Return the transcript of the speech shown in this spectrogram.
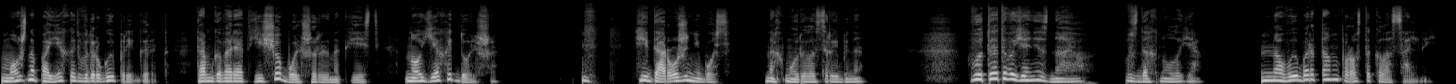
Можно поехать в другой пригород. Там, говорят, еще больше рынок есть, но ехать дольше. И дороже, небось, нахмурилась Рыбина. Вот этого я не знаю, вздохнула я. Но выбор там просто колоссальный.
